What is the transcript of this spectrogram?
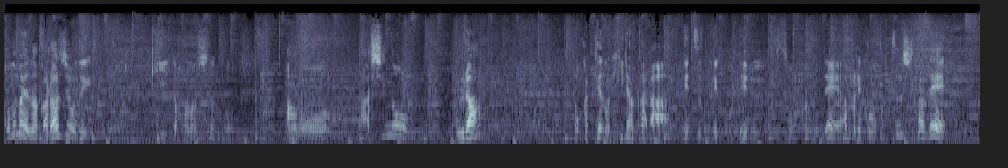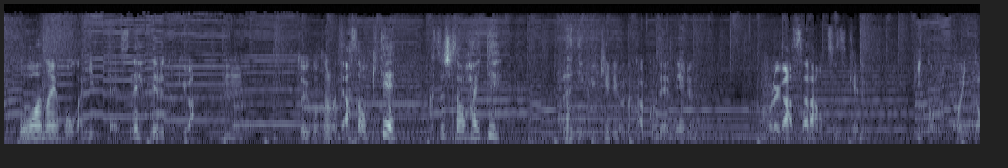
この前なんかラジオで聞いた話だとあの足の裏とか手のひらから熱ってこう出るそうなのであんまりこう靴下で覆わない方がいいみたいですね寝るときは、うん、ということなので朝起きて靴下を履いてランニング行けるような格好で寝る。これが朝ランを続ける1個のポイント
